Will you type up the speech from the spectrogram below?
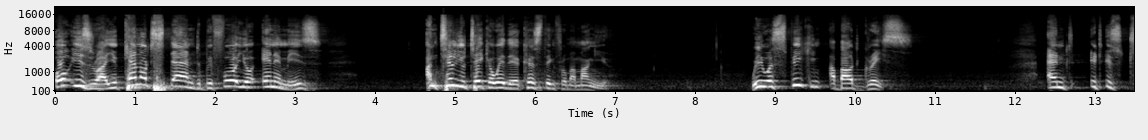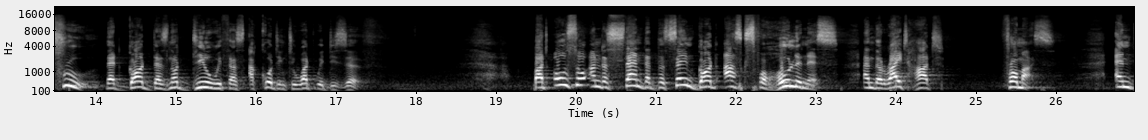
O Israel, you cannot stand before your enemies until you take away the accursed thing from among you. We were speaking about grace. And it is true that God does not deal with us according to what we deserve. But also understand that the same God asks for holiness and the right heart from us. And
